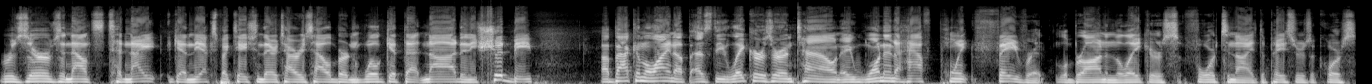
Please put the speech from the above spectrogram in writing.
reserves announced tonight. Again, the expectation there, Tyrese Haliburton will get that nod, and he should be uh, back in the lineup as the Lakers are in town, a one and a half point favorite. LeBron and the Lakers for tonight. The Pacers, of course,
